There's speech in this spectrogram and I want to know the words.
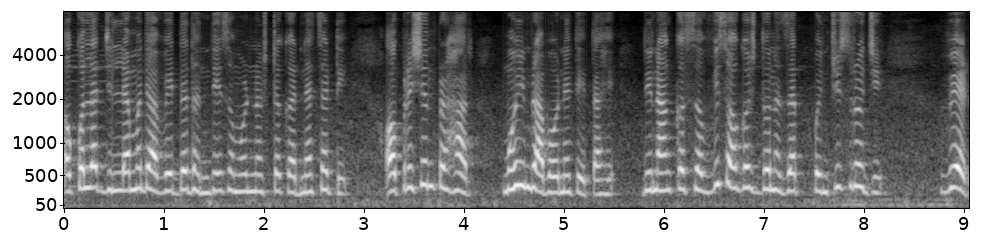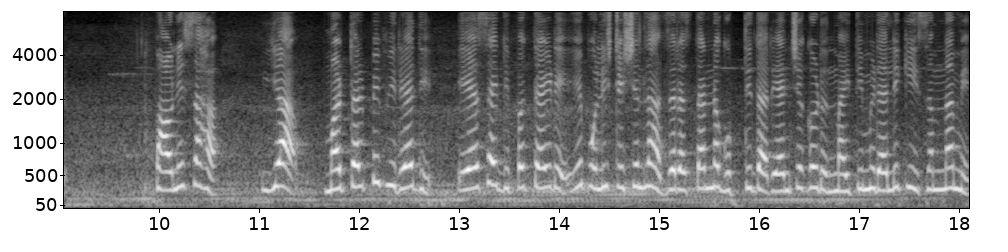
अकोला जिल्ह्यामध्ये अवैध धंदे समोर नष्ट करण्यासाठी ऑपरेशन प्रहार मोहीम राबवण्यात येत आहे. दिनांक सव्वीस ऑगस्ट दोन हजार पंचवीस रोजी वेळ पावणे सहा या मडतर्फे फिर्यादी A S I Deepak Tayde हे पोलीस स्टेशनला हजर असताना गुप्तीदार यांच्याकडून माहिती मिळाली की इसमनामे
